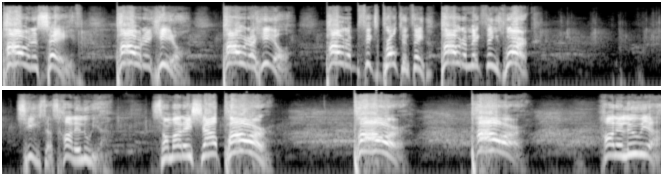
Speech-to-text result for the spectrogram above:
Power to save. Power to heal. Power to heal power to fix broken things, power to make things work. Jesus, hallelujah. Somebody shout power. Power. Power. Hallelujah.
